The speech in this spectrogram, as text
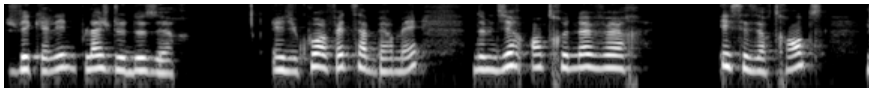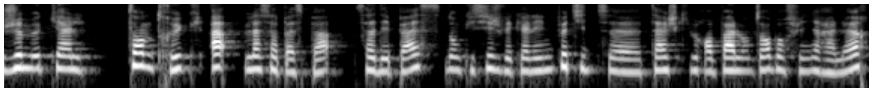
je vais caler une plage de deux heures. Et du coup, en fait, ça me permet de me dire entre 9h et 16h30, je me cale tant de trucs. Ah, là, ça passe pas, ça dépasse. Donc ici, je vais caler une petite euh, tâche qui me prend pas longtemps pour finir à l'heure.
